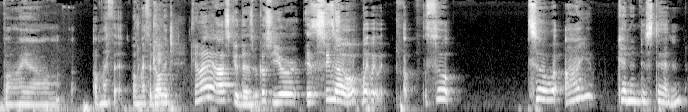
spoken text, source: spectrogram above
by um, a method or methodology. can I ask you this because you're? It seems So wait, wait, wait. Uh, So, so I can understand.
